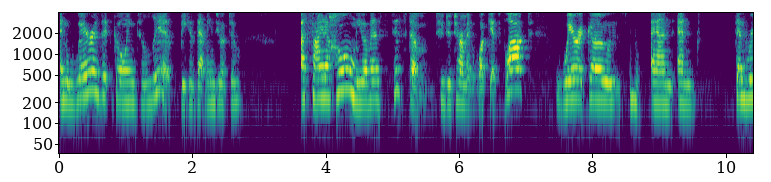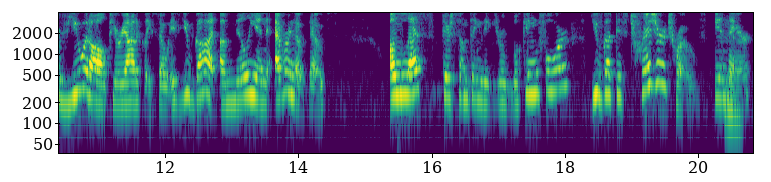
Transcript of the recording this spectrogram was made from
and where is it going to live because that means you have to assign a home. You have a system to determine what gets blocked where it goes and and then review it all periodically. So if you've got a million evernote notes unless there's something that you're looking for you've got this treasure trove in Yeah. there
